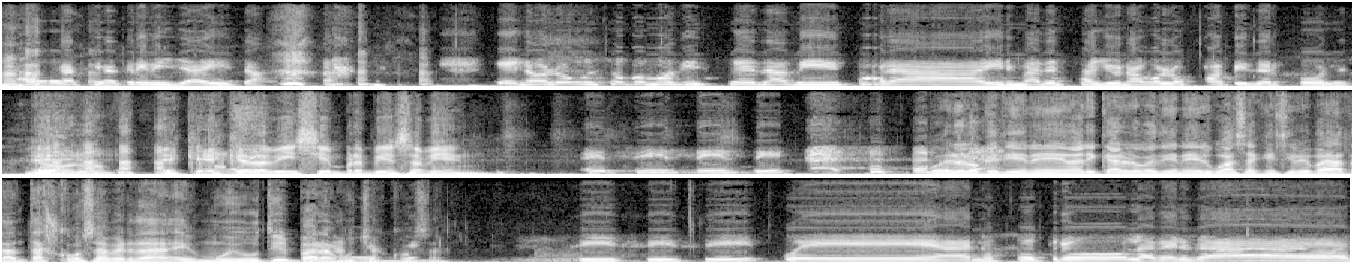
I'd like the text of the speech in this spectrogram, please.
ahora estoy acribilladita. que no lo uso como dice David para irme a desayunar con los papis del cole. No, no. Es que, es que David siempre piensa bien. sí, sí, sí. Bueno, lo que tiene, Maricar, lo que tiene el WhatsApp que sirve para tantas cosas, ¿verdad? Es muy útil para muchas cosas. Sí, sí, sí. Pues a nosotros, la verdad,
